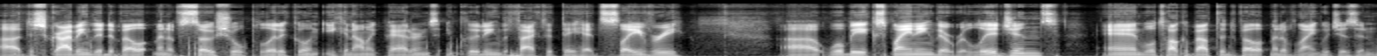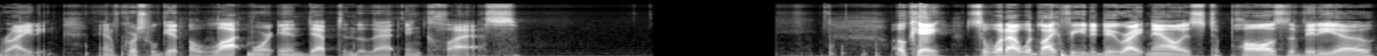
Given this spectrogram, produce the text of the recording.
uh, describing the development of social, political, and economic patterns, including the fact that they had slavery. Uh, we'll be explaining their religions, and we'll talk about the development of languages and writing. And of course, we'll get a lot more in depth into that in class. Okay, so what I would like for you to do right now is to pause the video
